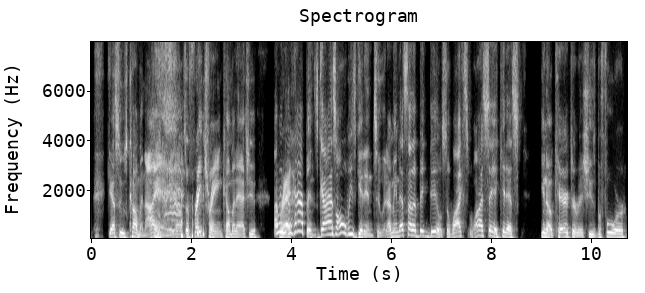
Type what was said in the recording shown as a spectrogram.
guess who's coming? I am. You know, it's a freight train coming at you. I mean, Right. that happens. Guys always get into it. I mean, that's not a big deal. So why why say a kid has, you know, character issues before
